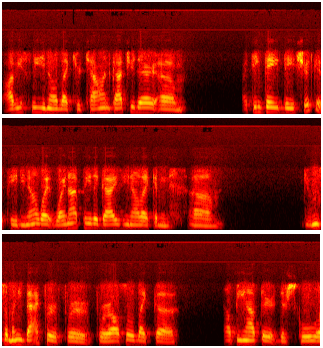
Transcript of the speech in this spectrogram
obviously, you know, like your talent got you there. Um, I think they they should get paid. You know, why why not pay the guys? You know, like and um, give them some money back for for for also like uh, helping out their their school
